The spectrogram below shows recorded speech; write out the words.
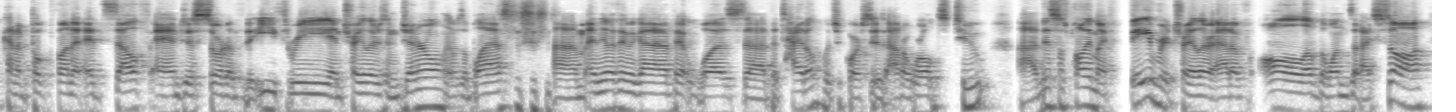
kind of poked fun at itself and just sort of the E3 and trailers in general. It was a blast. um, and the only thing we got out of it was uh, the title, which of course is Outer Worlds 2. Uh, this was probably my favorite trailer out of all of the ones that I saw.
